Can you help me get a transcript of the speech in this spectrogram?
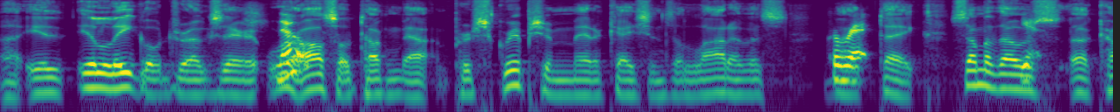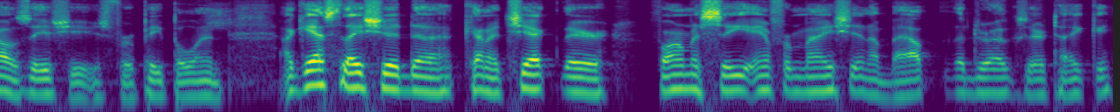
uh, Ill- illegal drugs there. We're No. also talking about prescription medications. A lot of us Correct. take. Some of those Yes. uh, cause issues for people, and I guess they should uh, kind of check their pharmacy information about the drugs they're taking.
